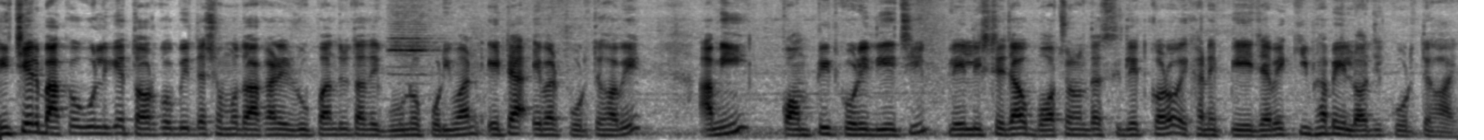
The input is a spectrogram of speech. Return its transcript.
নিচের বাক্যগুলিকে তর্কবিদ্যাসম্মত আকারে রূপান্তরিত, তাদের গুণ ও পরিমাণ, এটা এবার পড়তে হবে। আমি কমপ্লিট করে দিয়েছি। প্লে লিস্টে যাও, বচনদা সিলেক্ট করো, এখানে পেয়ে যাবে কীভাবে এই লজিক করতে হয়।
